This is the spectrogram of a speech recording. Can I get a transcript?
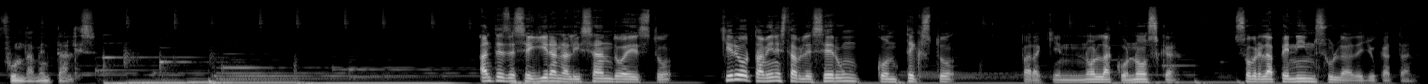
fundamentales. Antes de seguir analizando esto, quiero también establecer un contexto para quien no la conozca sobre la península de Yucatán,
